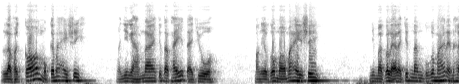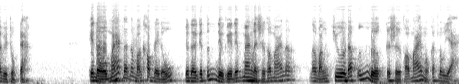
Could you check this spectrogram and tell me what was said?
là phải có một cái máy AC mà như ngày hôm nay chúng ta thấy tại chùa, mặc dù có mở máy AC nhưng mà có lẽ là chức năng của cái máy này nó hơi bị trục trặc. Cái độ mát đó nó vẫn không đầy đủ, cho nên cái tính điều kiện để mang lại sự thoải mái đó, nó vẫn chưa đáp ứng được cái sự thoải mái một cách lâu dài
